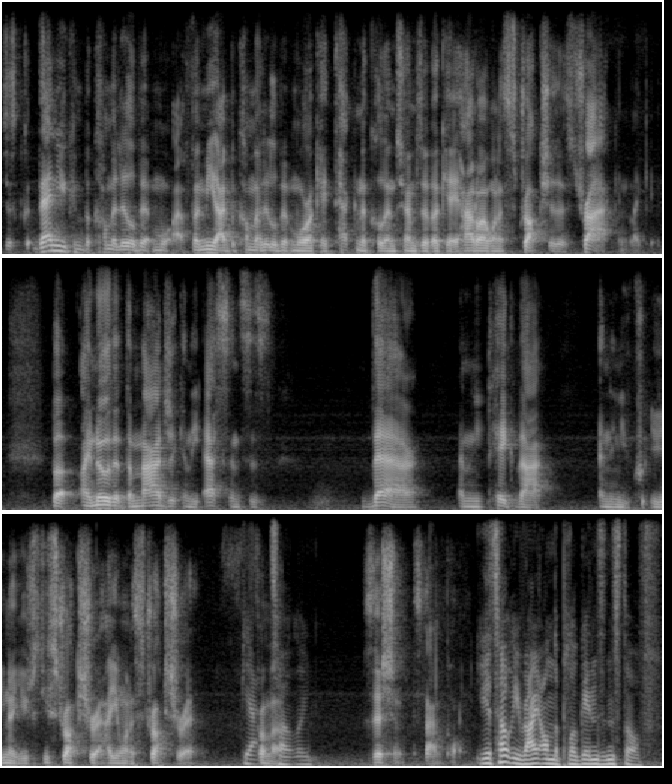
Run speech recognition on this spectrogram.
just then you can become a little bit more for me i become a little bit more okay technical in terms of okay how do i want to structure this track and like but i know that the magic and the essence is there and you take that and then you you know you, you structure it how you want to structure it yeah from totally a position standpoint you're totally right on the plugins and stuff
